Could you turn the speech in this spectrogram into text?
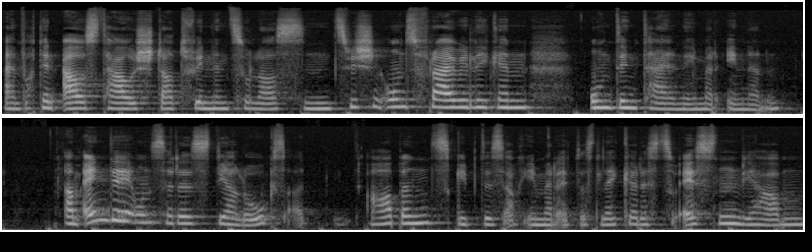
einfach den Austausch stattfinden zu lassen zwischen uns Freiwilligen und den TeilnehmerInnen. Am Ende unseres Dialogs abends gibt es auch immer etwas Leckeres zu essen. Wir haben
